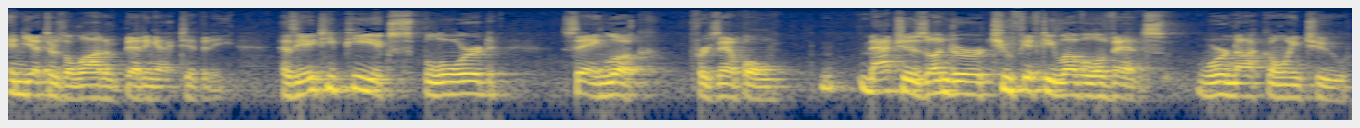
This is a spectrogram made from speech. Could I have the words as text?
and yet there's a lot of betting activity. Has the ATP explored saying, look, for example, matches under 250 level events, we're not going to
